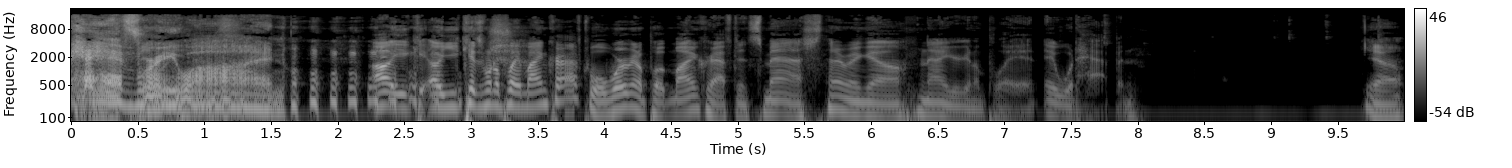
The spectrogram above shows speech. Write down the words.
Everyone. oh, you oh, you kids want to play Minecraft? Well, we're gonna put Minecraft in Smash. There we go. Now you're gonna play it. It would happen. yeah.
